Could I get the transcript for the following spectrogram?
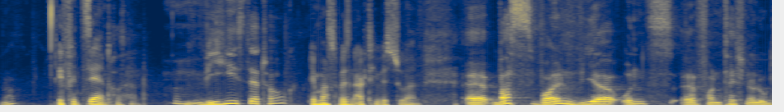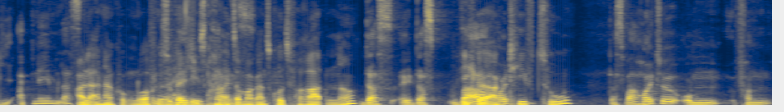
Ne? Ich finde es sehr interessant. Wie hieß der Talk? Ich mache so ein bisschen aktives Zuhören. Äh, was wollen wir uns äh, von Technologie abnehmen lassen? Alle anderen gucken nur Und für zu welchem Handys. Kann ich jetzt Preis? auch mal ganz kurz verraten, ne? Das, äh, das, Ich höre war heute, aktiv zu. Das war heute um von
